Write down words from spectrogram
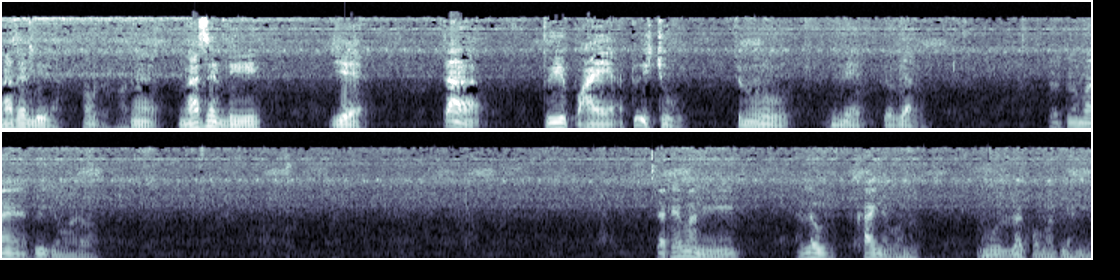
54လားဟုတ်တယ်ပါအဲ54ရဲ့တတွေးပိုင်းအတွေ့အကြုံကျွန်တော်တို့နည်းပြောပြလို့အတွင်းပိုင်းအတွေ့အကြုံကတော့တက်ထဲမှာနေအလုတ်ခိုင်းတယ်ပေါ့နော်ဟိုလွယ်ကောင်းမှပြန်နေ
